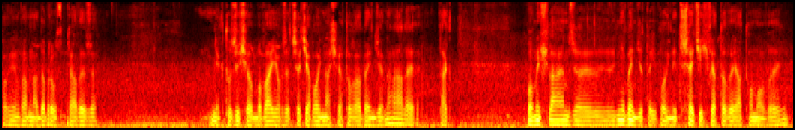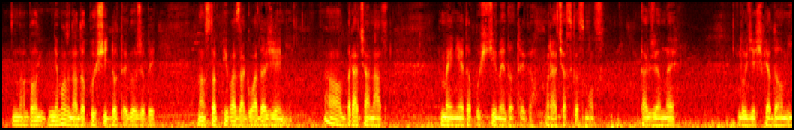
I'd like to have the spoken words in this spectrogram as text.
powiem Wam na dobrą sprawę, że niektórzy się obawiają, że trzecia wojna światowa będzie, no ale tak pomyślałem, że nie będzie tej wojny trzeciej światowej atomowej, no bo nie można dopuścić do tego, żeby nastąpiła zagłada ziemi. No, bracia nas, my nie dopuścimy do tego, bracia z kosmosu. Także my, ludzie świadomi.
